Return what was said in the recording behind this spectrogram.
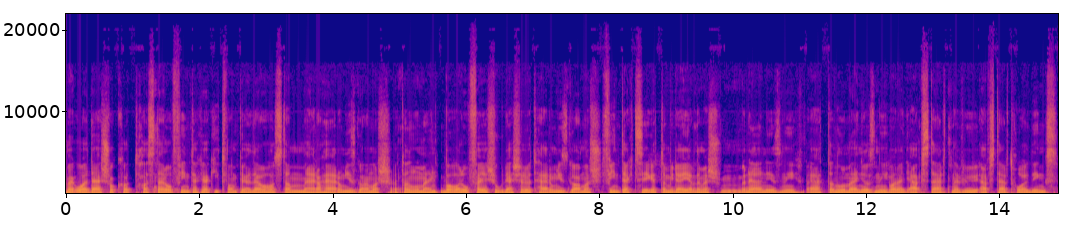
megoldásokat használó fintekek. Itt van például, hoztam már a három izgalmas a tanulmányba való fejes ugrás előtt három izgalmas fintech céget, amire érdemes ránézni, áttanulmányozni. Van egy Upstart nevű, Upstart Holdings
